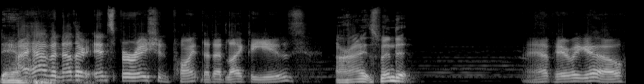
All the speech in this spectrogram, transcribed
Damn. I have another inspiration point that I'd like to use. All right, spend it. Yep, here we go.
